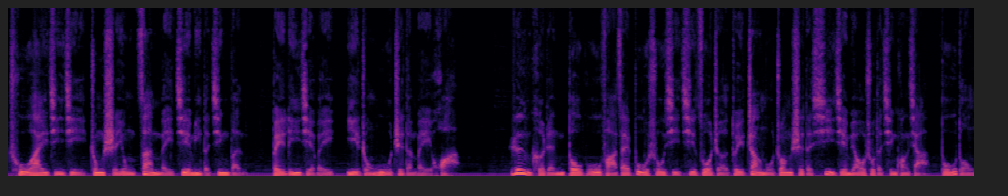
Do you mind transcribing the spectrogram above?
出埃及记中使用赞美诫命的经文，被理解为一种物质的美化。任何人都无法在不熟悉其作者对帐幕装饰的细节描述的情况下读懂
